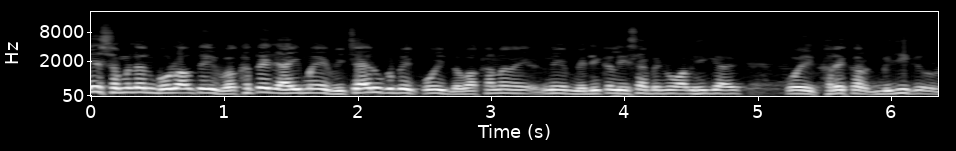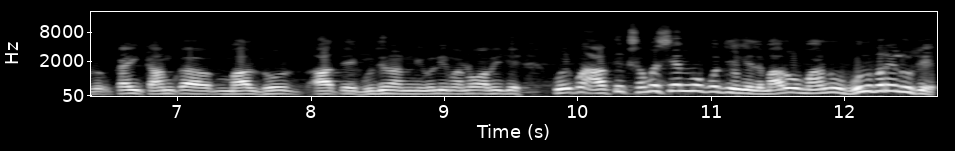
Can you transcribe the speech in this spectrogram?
એ સંમેલન બોલાવતી વખતે જ આઈમાં એ વિચાર્યું કે ભાઈ કોઈ દવાખાનાને મેડિકલ હિસાબે ન આવી ગયા કોઈ ખરેખર બીજી કંઈ કામકા માલઢોર આ તે ગુજરાતની ઓલીમાં ન આવી ગઈ કોઈ પણ આર્થિક સમસ્યા ન પહોંચી ગયેલી મારું માનવું ભૂલ ભરેલું છે.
